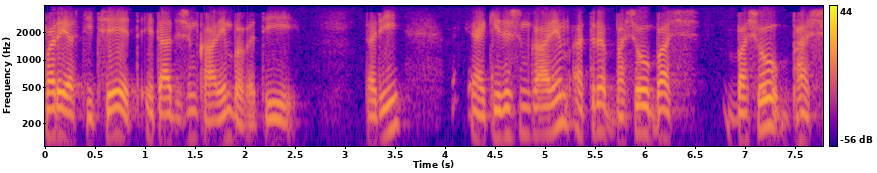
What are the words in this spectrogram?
परे अस्ति चेत् एतादृशं कार्यं भवति। तर्हि कीदृशं कार्यम्? अत्र भशो बश् बशो भष्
